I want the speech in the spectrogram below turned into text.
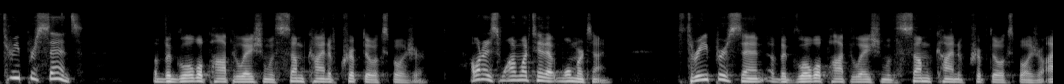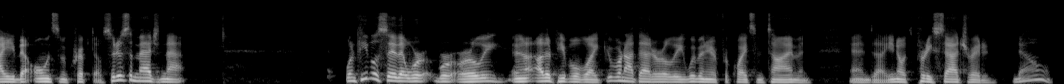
3% of the global population with some kind of crypto exposure. I want to just I want to say that one more time. 3% of the global population with some kind of crypto exposure, i.e., that owns some crypto. So just imagine that. When people say that we're, we're early, and other people like, we're not that early, we've been here for quite some time, and, and uh, you know, it's pretty saturated. No,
